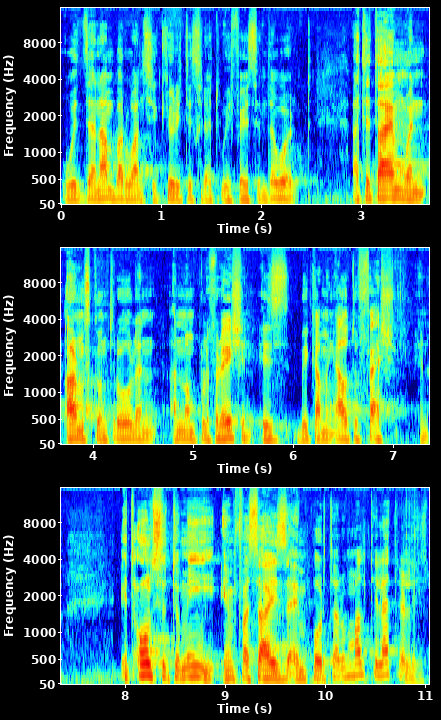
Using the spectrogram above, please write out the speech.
with the number one security threat we face in the world at a time when arms control and, and non-proliferation is becoming out of fashion. You know. It also, to me, emphasizes the importance of multilateralism,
